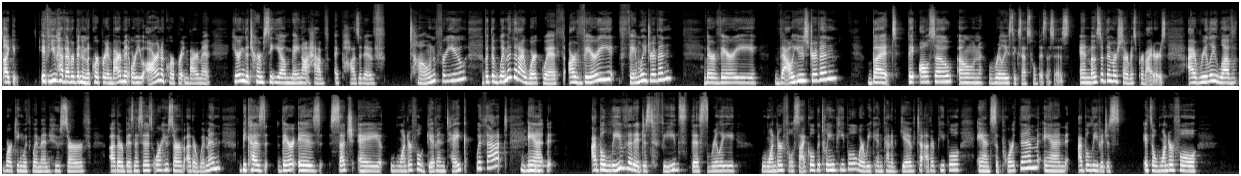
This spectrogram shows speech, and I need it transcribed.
like if you have ever been in a corporate environment or you are in a corporate environment, hearing the term CEO may not have a positive tone for you. But the women that I work with are very family driven, they're very values driven, but they also own really successful businesses. And most of them are service providers. I really love working with women who serve other businesses or who serve other women because there is such a wonderful give and take with that. Mm-hmm. And I believe that it just feeds this really wonderful cycle between people where we can kind of give to other people and support them. And I believe it just, it's a wonderful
